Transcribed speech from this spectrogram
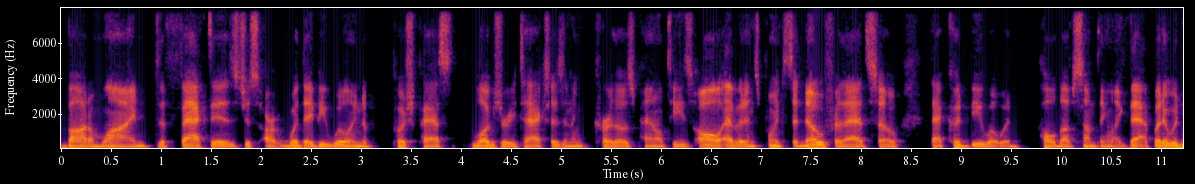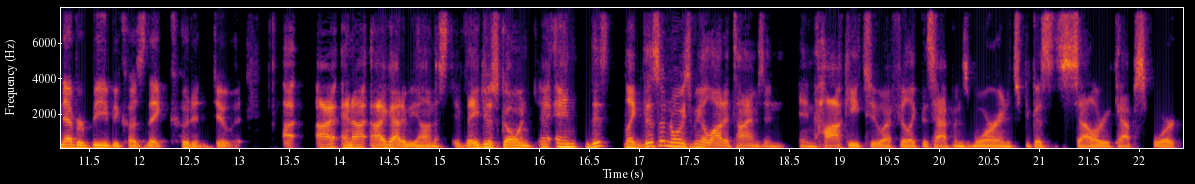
bottom line. The fact is, just are would they be willing to push past luxury taxes and incur those penalties? All evidence points to no for that. So that could be what would hold up something like that. But it would never be because they couldn't do it. I, I and I, I got to be honest. If they just go and and this like this annoys me a lot of times in in hockey too. I feel like this happens more, and it's because it's a salary cap sport.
